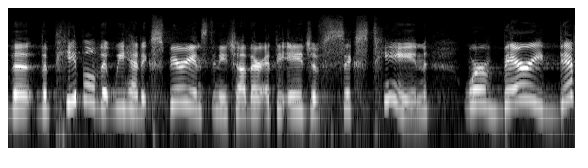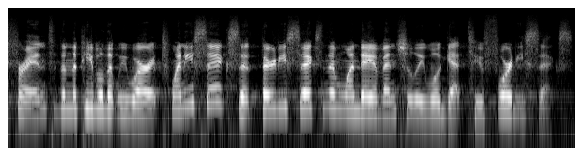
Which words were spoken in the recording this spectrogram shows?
the, the people that we had experienced in each other at the age of 16 were very different than the people that we were at 26, at 36, and then one day eventually we'll get to 46.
